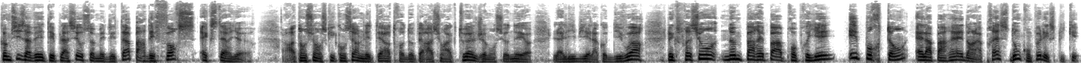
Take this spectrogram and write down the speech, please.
comme s'ils avaient été placés au sommet de l'État par des forces extérieures. Alors attention, en ce qui concerne les théâtres d'opération actuels, j'ai mentionné euh, la Libye et la Côte d'Ivoire, l'expression ne me paraît pas appropriée et pourtant elle apparaît dans la presse, donc on peut l'expliquer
